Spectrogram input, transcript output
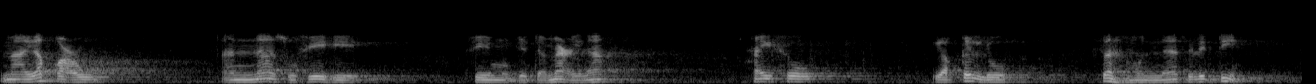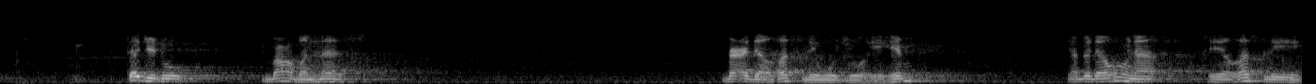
ما يقع الناس فيه في مجتمعنا حيث يقل فهم الناس للدين. تجد بعض الناس بعد غسل وجوههم يبدأون في غسل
